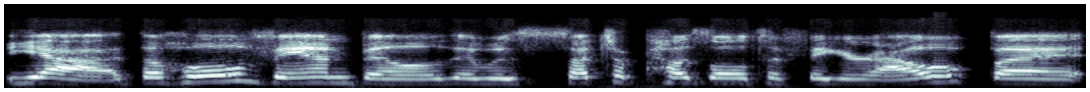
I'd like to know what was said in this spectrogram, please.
yeah, the whole van build, it was such a puzzle to figure out, but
